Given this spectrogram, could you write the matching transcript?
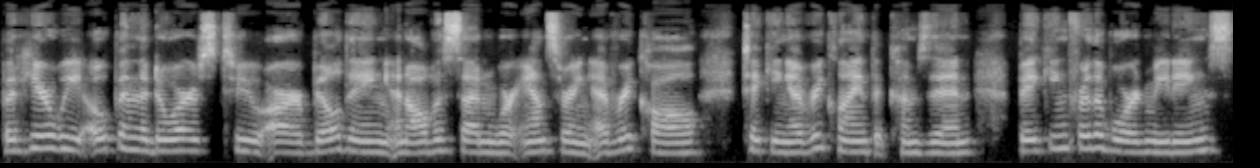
But here we open the doors to our building, and all of a sudden we're answering every call, taking every client that comes in, baking for the board meetings,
